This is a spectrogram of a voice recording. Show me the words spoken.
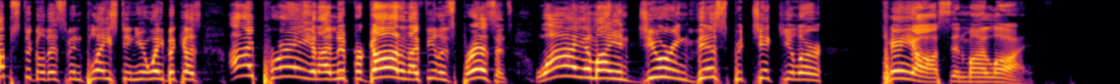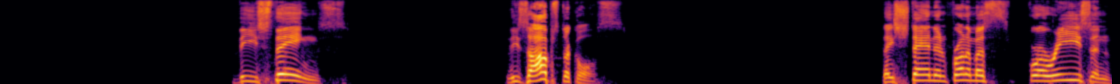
obstacle that's been placed in your way because I pray and I live for God and I feel His presence. Why am I enduring this particular chaos in my life? These things, these obstacles, they stand in front of us for a reason,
